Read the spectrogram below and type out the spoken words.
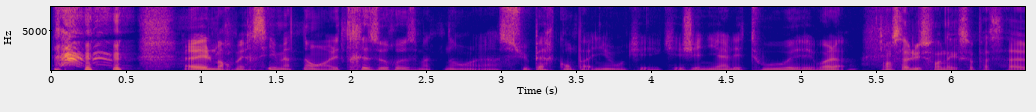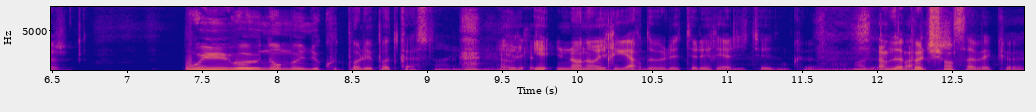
elle me remercie maintenant, elle est très heureuse maintenant, elle a un super compagnon qui est, qui est génial et tout, et voilà. On salue son ex au passage. Oui, non, mais il n'écoute pas les podcasts. Hein. non, non, il regarde les téléréalités, donc euh, on, a, peu de chance avec euh,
